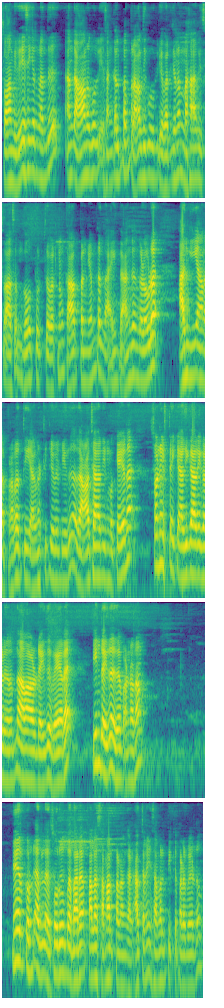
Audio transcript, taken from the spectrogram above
சுவாமி தேசிகன் வந்து அந்த ஆணுகூல்ய சங்கல்பம் பிராதிகூல்ய வர்ஜனம் மகாவிஸ்வாசம் கோத்துர்த்தவர்ணம் காப்பண்யம்ன்ற அந்த ஐந்து அங்கங்களோட அங்கீயான பிரவர்த்தியை அனுஷ்டிக்க வேண்டியது. அது ஆச்சாரியின் முக்கியன சுனிஷ்டைக்கு அதிகாரிகள் இருந்து அவளுடைய இது வேறு. இந்த இதை இதை பண்ணணும். மேற்கொண்டு அதில் சொரூப வர பல சமர்ப்பணங்கள் அத்தனையும் சமர்ப்பிக்கப்பட வேண்டும்.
